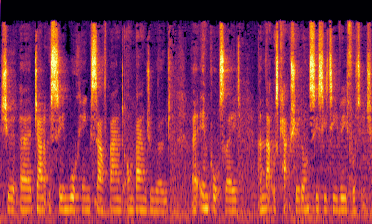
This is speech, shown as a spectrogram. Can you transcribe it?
she, uh, Janet was seen walking southbound on Boundary Road uh, in Portslade, and that was captured on CCTV footage.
